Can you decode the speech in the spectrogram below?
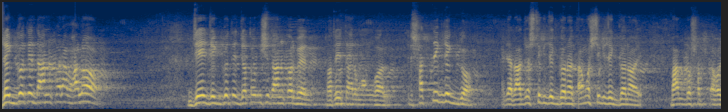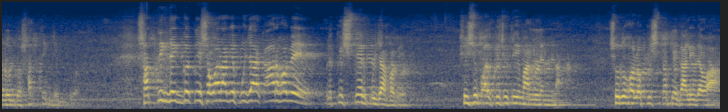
যজ্ঞতে দান করা ভালো। যে যজ্ঞতে যত কিছু দান করবেন, ততই তার মঙ্গল। এটা সাত্বিক যজ্ঞ। এটা রাজস্বিক যজ্ঞ নয় তামসিক যজ্ঞ নয়। ভাগ্য সপ্তাহ যজ্ঞ সাত্বিক যজ্ঞ। সাত্বিক যজ্ঞতে সবার আগে পূজা কার হবে? বলে কৃষ্ণের পূজা হবে। শিশুপাল কিছুতেই মানলেন না। শুরু হলো কৃষ্ণকে গালি দেওয়া।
